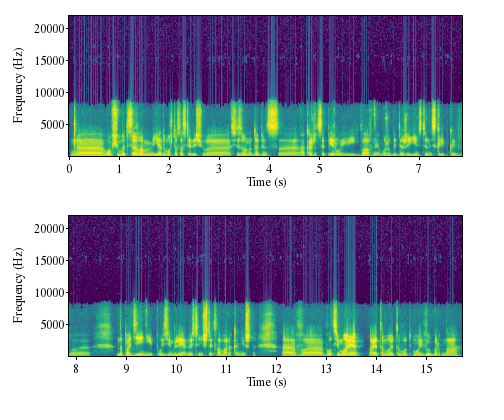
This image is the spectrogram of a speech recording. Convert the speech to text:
в общем и целом, я думаю, что со следующего сезона Добинс э, окажется первой и, главное, может быть, даже единственной скрипкой в нападении по земле, ну, если не считать Ламара, конечно, э, в Балтиморе. Поэтому это вот мой выбор на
